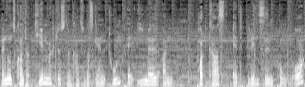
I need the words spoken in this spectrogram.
Wenn du uns kontaktieren möchtest, dann kannst du das gerne tun per E-Mail an podcast.blinzeln.org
